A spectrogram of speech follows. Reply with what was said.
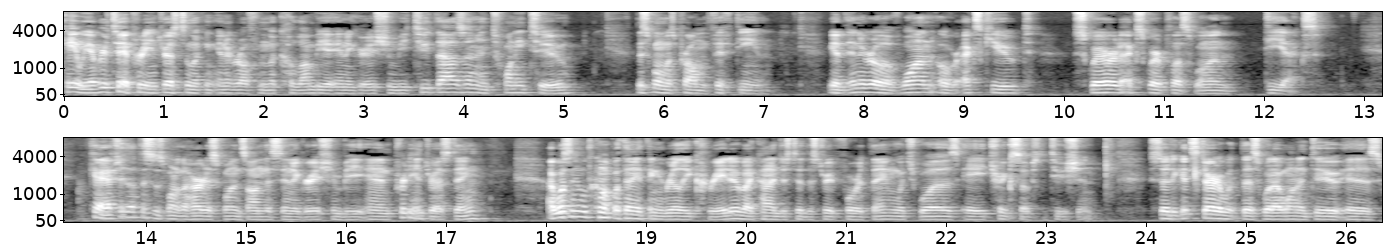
Okay, we have here today a pretty interesting looking integral from the Columbia Integration Bee 2022. This one was problem 15. We have the integral of 1 over x cubed square root of x squared plus 1 dx. Okay, I actually thought this was one of the hardest ones on this integration bee and pretty interesting. I wasn't able to come up with anything really creative. I kind of just did the straightforward thing, which was a trig substitution. So to get started with this, what I want to do is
